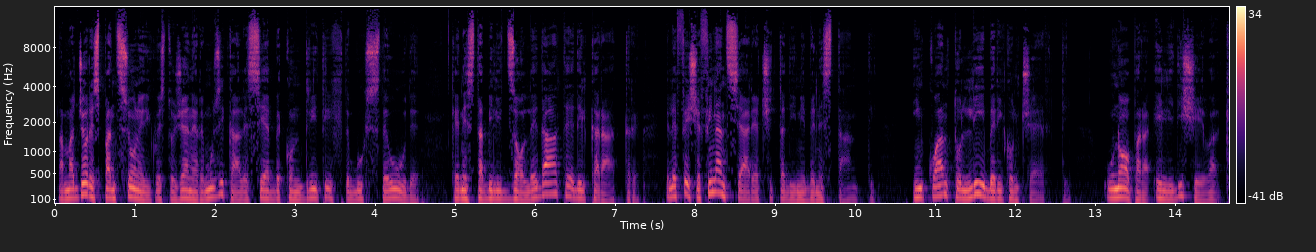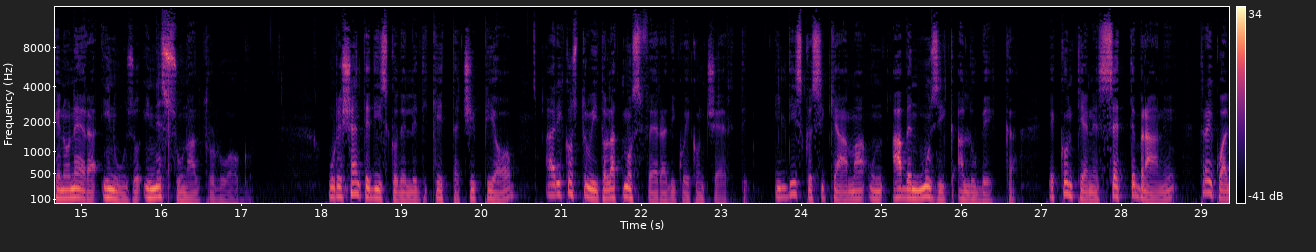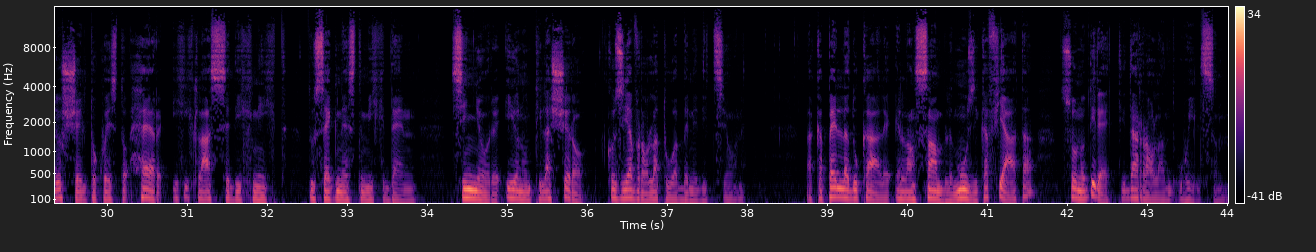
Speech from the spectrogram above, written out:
La maggiore espansione di questo genere musicale si ebbe con Dietrich de Buxtehude, che ne stabilizzò le date ed il carattere e le fece finanziare a cittadini benestanti in quanto liberi concerti, un'opera, egli diceva, che non era in uso in nessun altro luogo. Un recente disco dell'etichetta CPO ha ricostruito l'atmosfera di quei concerti. Il disco si chiama Un Abendmusik a Lubecca e contiene sette brani, tra i quali ho scelto questo Herr, ich lasse dich nicht, du segnest mich denn. Signore, io non ti lascerò, così avrò la tua benedizione. La Cappella Ducale e l'ensemble Musica Fiata sono diretti da Roland Wilson.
